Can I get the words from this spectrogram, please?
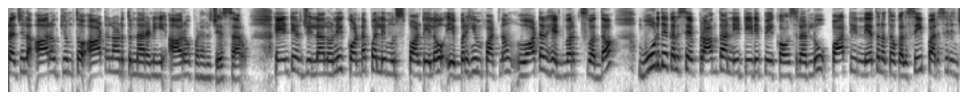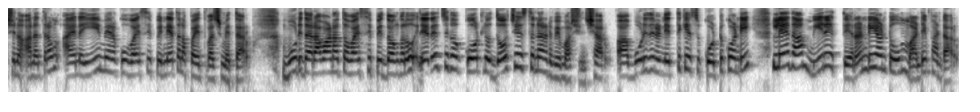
ప్రజల ఆరోగ్యంతో ఆటలాడుతున్నారని ఆరోపణలు చేశారు. ఎన్టీఆర్ జిల్లాలోని కొండపల్లి మున్సిపాలిటీలో ఇబ్రహీంపట్నం వాటర్ హెడ్ వర్క్స్ వద్ద బూడిద కలిసే ప్రాంతాన్ని టీడీపీ కౌన్సిలర్లు పార్టీ నేతలతో కలిసి పరిశీలించిన అనంతరం ఆయన ఈ మేరకు వైసీపీ నేతలపై ధ్వజమెత్తారు. బూడిద రవాణాతో వైసీపీ దొంగలు యథేచ్ఛగా కోట్లు దోచేస్తున్నారని విమర్శించారు. ఆ బూడిదను నెత్తికేసి కొట్టుకోండి లేదా మీరే తినండి అంటూ మండిపడ్డారు.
